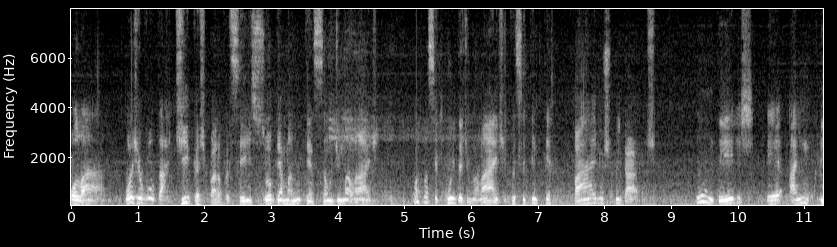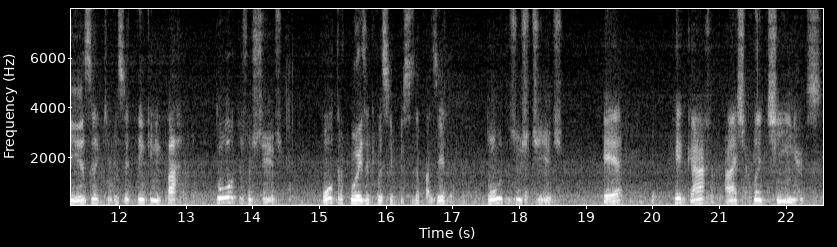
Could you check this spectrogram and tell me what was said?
Olá, hoje eu vou dar dicas para vocês sobre a manutenção de uma laje. Quando você cuida de uma laje, você tem que ter vários cuidados. Um deles é a limpeza, que você tem que limpar todos os dias. Outra coisa que você precisa fazer todos os dias é regar as plantinhas.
